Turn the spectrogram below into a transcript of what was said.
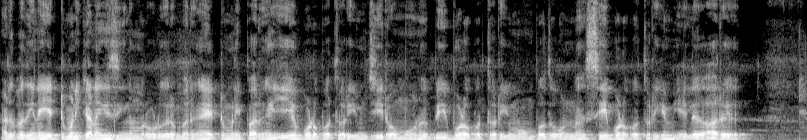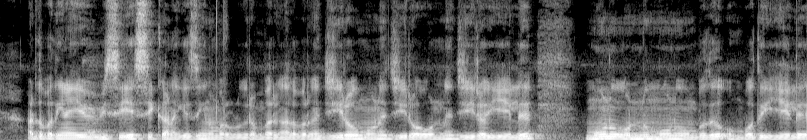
அடுத்து பார்த்தீங்கன்னா எட்டு மணிக்கான கேசிங் நம்பர் கொடுக்குற பாருங்க. எட்டு மணி பாருங்கள் ஏ போட பொறுத்த வரைக்கும் ஜீரோ மூணு பி போட பொறுத்த வரைக்கும் ஒம்பது ஒன்று சி போட பொறுத்த வரைக்கும் ஏழு ஆறு. அடுத்து பார்த்தீங்கன்னா ஏபிசி ஏசிக்கான கேசிங் நம்பர் கொடுக்குற பாருங்க. அதில் பாருங்கள் ஜீரோ மூணு ஜீரோ ஒன்று ஜீரோ ஏழு மூணு ஒன்று மூணு ஒம்பது ஒம்பது ஏழு.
